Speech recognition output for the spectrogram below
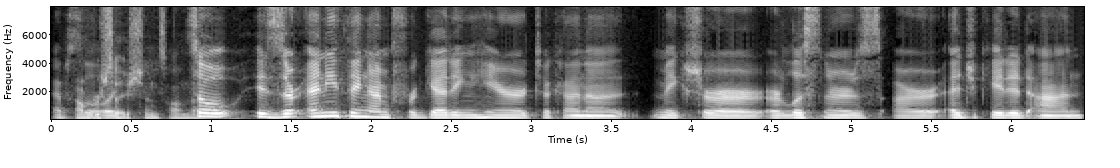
Absolutely. conversations on that. So, is there anything I'm forgetting here to kind of make sure our, our listeners are educated on?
